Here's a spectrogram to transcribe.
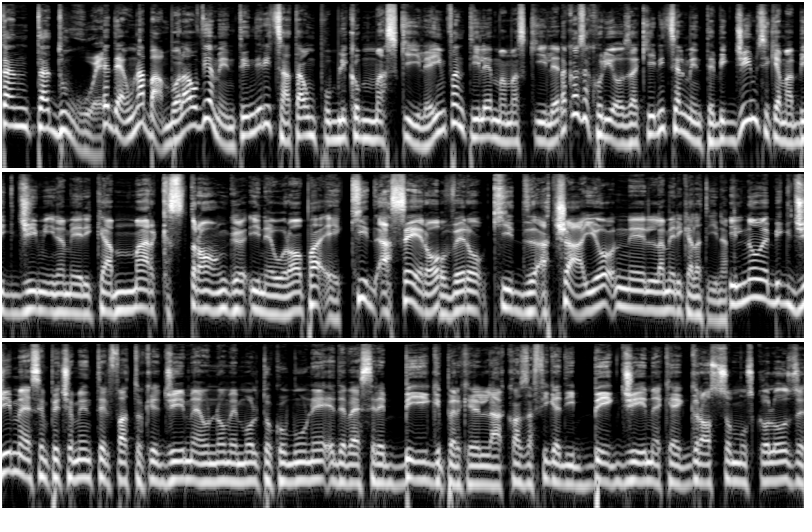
72 ed è una bambola ovviamente indirizzata a un pubblico maschile, infantile ma maschile. La cosa curiosa è che inizialmente Big Jim si chiama Big Jim in America, Mark Strong in Europa e Kid Acero, ovvero Kid Acciaio, nell'America Latina. Il nome Big Jim è semplicemente il fatto che Jim è un nome molto comune e deve essere big perché la cosa figa di Big Jim è che è grosso, muscoloso e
